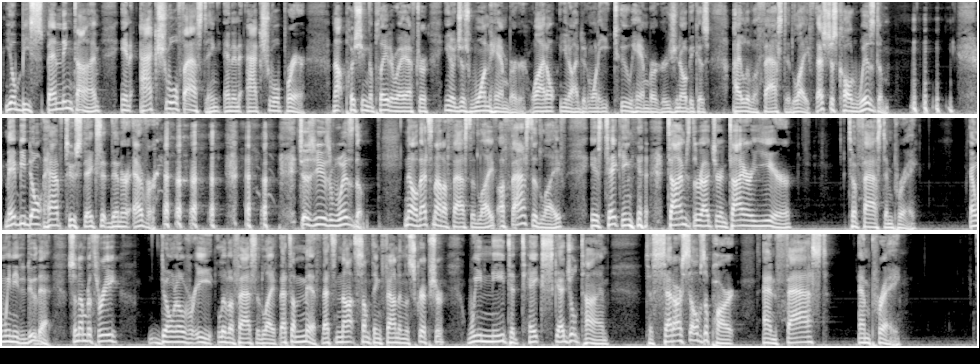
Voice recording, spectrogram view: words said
You'll be spending time in actual fasting and in actual prayer not pushing the plate away after, you know, just one hamburger. Well, I don't, you know, I didn't want to eat two hamburgers, you know, because I live a fasted life. That's just called wisdom. Maybe don't have two steaks at dinner ever. just use wisdom. No, that's not a fasted life. A fasted life is taking times throughout your entire year to fast and pray. And we need to do that. So, number three, don't overeat, live a fasted life. That's a myth. That's not something found in the scripture. We need to take scheduled time to set ourselves apart and fast and pray.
